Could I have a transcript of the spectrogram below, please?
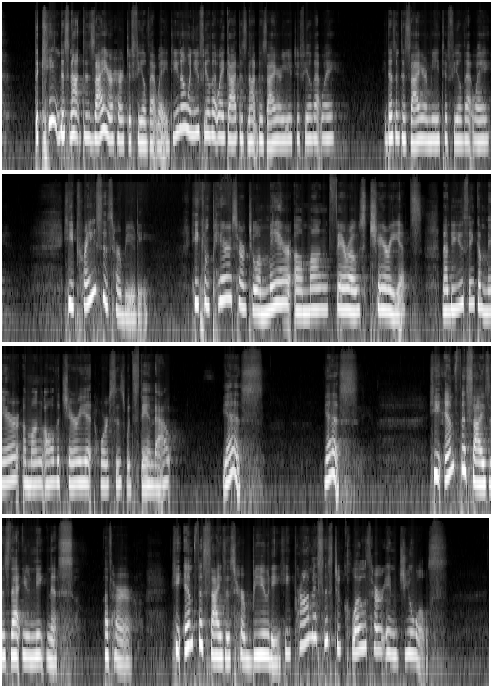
the king does not desire her to feel that way. Do you know when you feel that way, God does not desire you to feel that way? He doesn't desire me to feel that way. He praises her beauty. He compares her to a mare among Pharaoh's chariots. Now, do you think a mare among all the chariot horses would stand out? Yes. Yes. He emphasizes that uniqueness of her. He emphasizes her beauty. He promises to clothe her in jewels.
